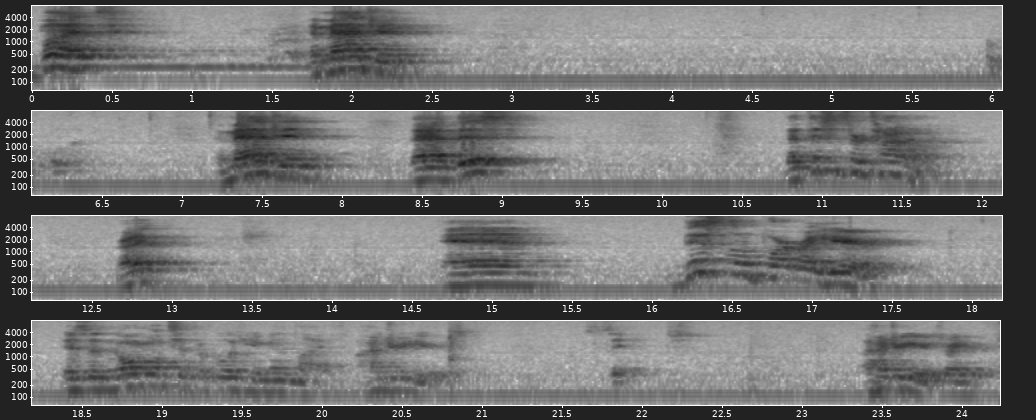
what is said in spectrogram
But imagine, imagine that this, that this is our timeline, right? And this little part right here is a normal, typical human life, 100 years. That's. Just 100 years right here.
